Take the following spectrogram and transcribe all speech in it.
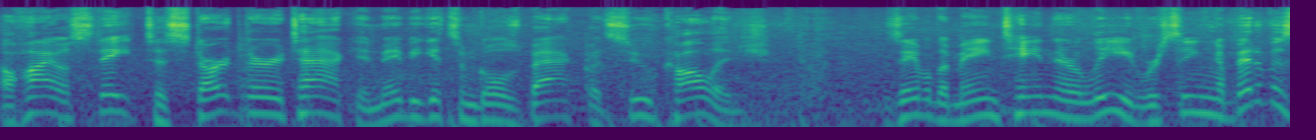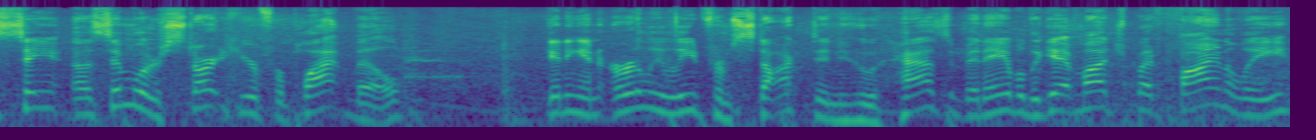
Ohio State to start their attack and maybe get some goals back, but Sioux College was able to maintain their lead. We're seeing a bit of a, a similar start here for Platteville, getting an early lead from Stockton, who hasn't been able to get much, but finally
